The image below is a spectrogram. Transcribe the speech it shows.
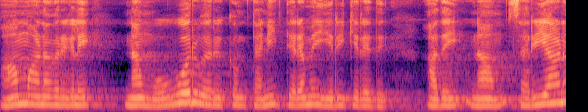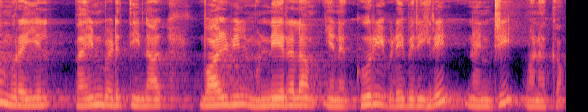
ஆமானவர்களே நாம் ஒவ்வொருவருக்கும் தனித்திறமை இருக்கிறது. அதை நாம் சரியான முறையில் பயன்படுத்தினால் வாழ்வில் முன்னேறலாம் என கூறி விடைபெறுகிறேன். நன்றி வணக்கம்.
